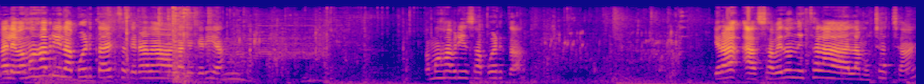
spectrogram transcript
Vale, vamos a abrir la puerta esta, que era la, la que quería. Vamos a abrir esa puerta. Y ahora a saber dónde está la, muchacha, ¿eh?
